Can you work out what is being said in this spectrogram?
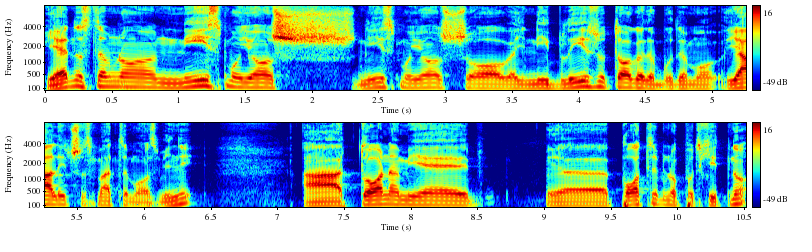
jednostavno nismo još, nismo još ovaj, ni blizu toga da budemo, ja lično smatram ozbiljni, a to nam je potrebno podhitno,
